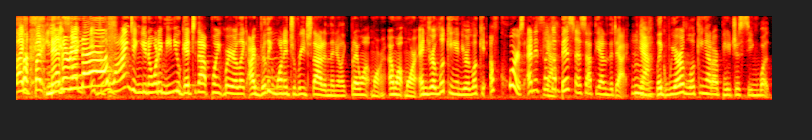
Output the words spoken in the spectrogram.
like, but Never it's like, enough. It's blinding. You know what I mean? You get to that point where you're like, I really wanted to reach that, and then you're like, but I want more. I want more. And you're looking and you're looking. Of course, and it's like Yeah. a business at the end of the day. Yeah. like we are looking at our pages, seeing what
